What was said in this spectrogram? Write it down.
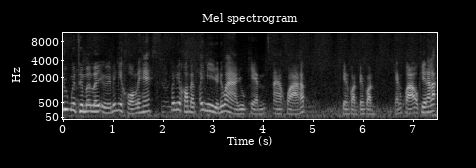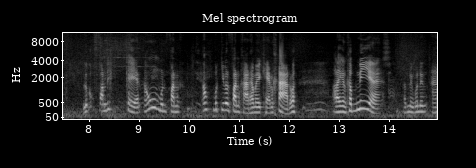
ลูกมือเธอมาเลยเอ่ยไม่มีของเลยแฮะ ไม่มีของแบบเอ้มีอยู่นี่ว่าอยู่แขนอ่าขวาครับ เปลี่ยนก่อนเปลี่ยนก่อน แขนขวาโอเคได้ละ แล้วก็ฟันที่แขน เอ้ามันฟัน เอ้าเมื่อกี้มันฟันขาดทำไมแขนขาดวะ อะไรกันครับเนี่ยแป๊บหนึ่งแป๊บหนึ่งอ้า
